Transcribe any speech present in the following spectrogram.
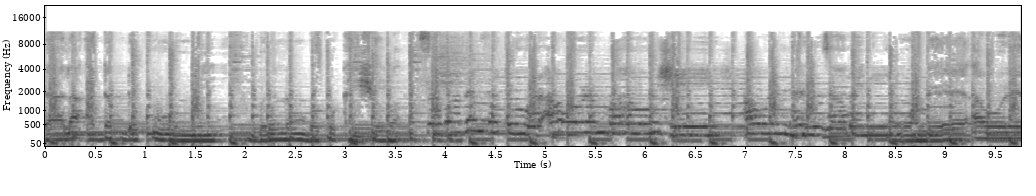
dala a dab da ku ne birnin ba ku kai shi ba. Sababin mutuwar auren bahaushe a wannan zamani. Wanda ya aure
